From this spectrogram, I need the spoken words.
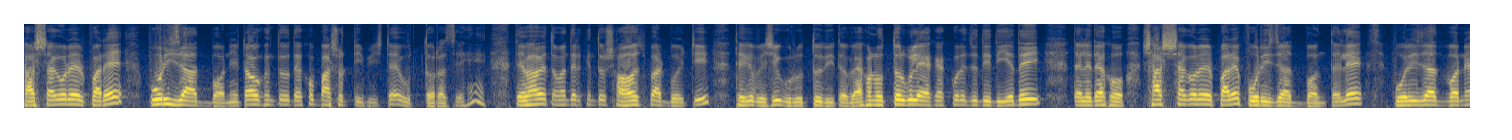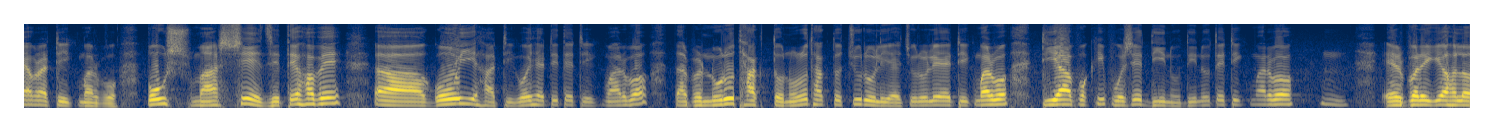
সাতসাগরের পারে পরিজাত বন, এটাও কিন্তু দেখো বাষট্টি পৃষ্ঠায় উত্তর আছে। হ্যাঁ তো এভাবে তোমাদের কিন্তু সহজ পাঠ বইটি থেকে বেশি গুরুত্ব দিতে হবে। এখন উত্তরগুলো এক এক করে যদি দিয়ে দেই, তাহলে দেখো সাতসাগরের পারে পরিজাত বন। তাহলে পরিজাত বনে আমরা টিক মারবো। পৌষ মাসে যেতে হবে গৈহাটি গৈহাটিতে টিক মারবো। তারপর নুরু থাকতো নুরু থাকতো চুরুলিয়ায়। চুরুলিয়ায় টিক মারবো। টিয়া পাখি পোষে দিনু। দিনুতে টিক মারবো। এরপরে গিয়ে হলো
